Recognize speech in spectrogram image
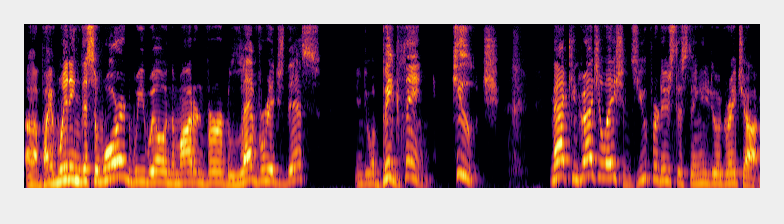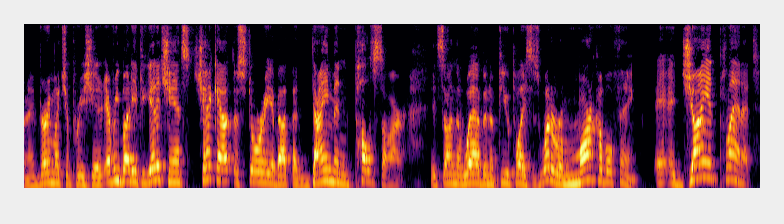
uh, by winning this award, we will, in the modern verb, leverage this into a big thing, huge. Matt, congratulations. You produced this thing and you do a great job, and I very much appreciate it. Everybody, if you get a chance, check out the story about the diamond pulsar it's on the web in a few places. What a remarkable thing. A, a giant planet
